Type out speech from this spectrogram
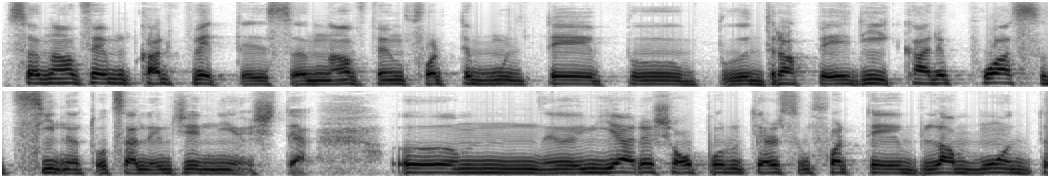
Să nu avem carpete, să nu avem foarte multe draperii care poate să țină toți alergenii ăștia. Um, iarăși au apărut, iar sunt foarte la mod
